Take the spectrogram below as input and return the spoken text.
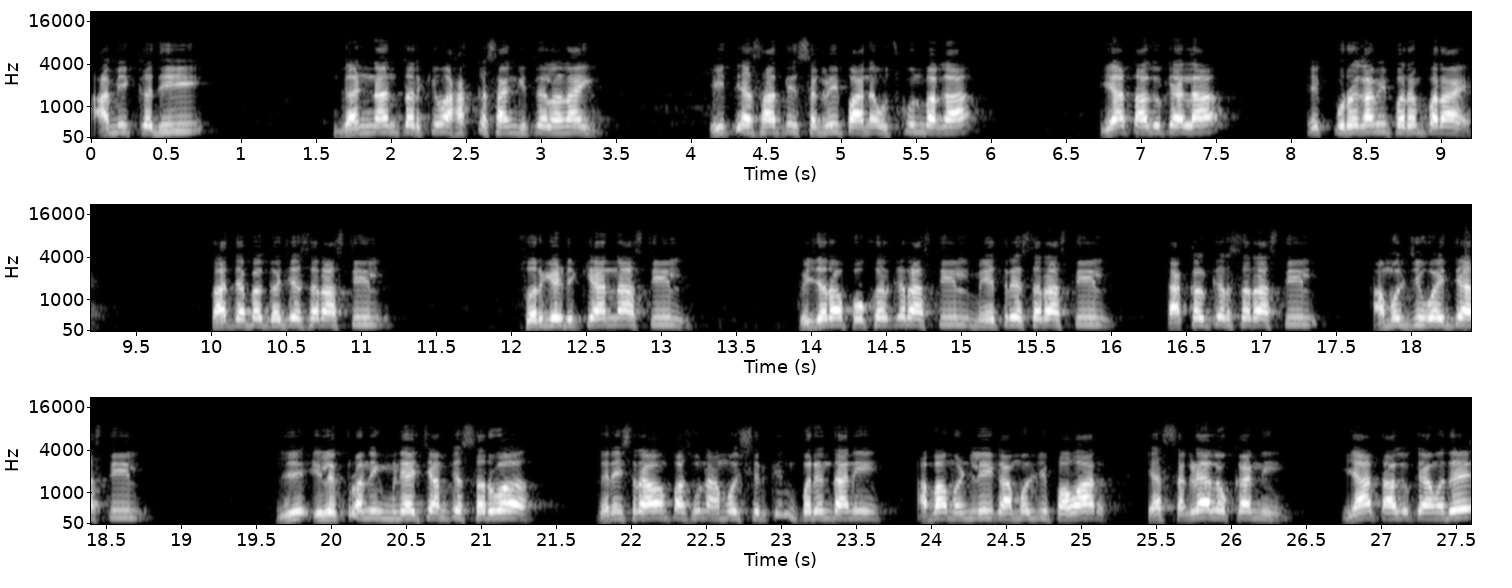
आम्ही कधी गणनांतर किंवा हक्क सांगितलेला नाही. इतिहासातली सगळी पानं उचकून बघा. या तालुक्याला एक पुरोगामी परंपरा आहे. प्राध्यापक गजे सर असतील स्वर्गीय डिके अण्णा असतील विजयराव पोखरकर असतील मेत्रे सर असतील टाकलकर सर असतील अमोलजी वैद्य असतील इलेक्ट्रॉनिक मीडियाचे आमचे सर्व गणेशरावांपासून अमोल शिर्केंपर्यंत आणि आबा मंडलिक अमोलजी पवार या सगळ्या लोकांनी या तालुक्यामध्ये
